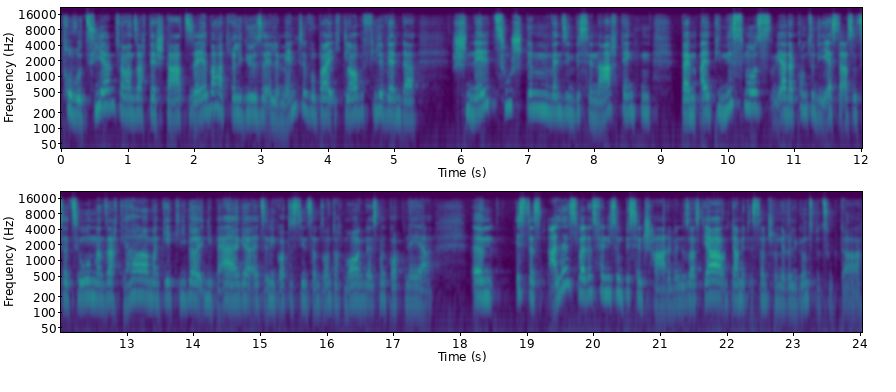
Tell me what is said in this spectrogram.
provozierend, wenn man sagt, der Staat selber hat religiöse Elemente, wobei ich glaube, viele werden da schnell zustimmen, wenn sie ein bisschen nachdenken. Beim Alpinismus, ja, da kommt so die erste Assoziation. Man sagt, ja, man geht lieber in die Berge als in den Gottesdienst am Sonntagmorgen, da ist man Gott näher. Ähm, ist das alles? Weil das fände ich so ein bisschen schade, wenn du sagst, ja, und damit ist dann schon der Religionsbezug da.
